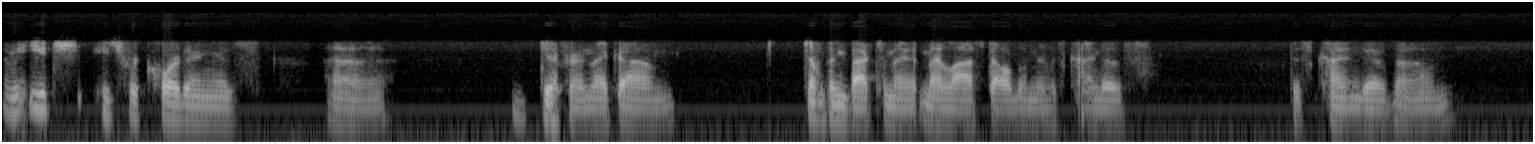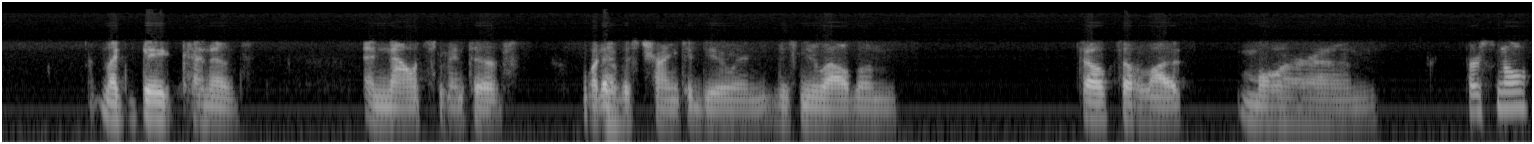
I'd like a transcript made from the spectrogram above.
I mean, each each recording is uh, different. Like um, jumping back to my my last album, it was kind of this kind of um, like big kind of announcement of what I was trying to do, and this new album felt a lot more um, personal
